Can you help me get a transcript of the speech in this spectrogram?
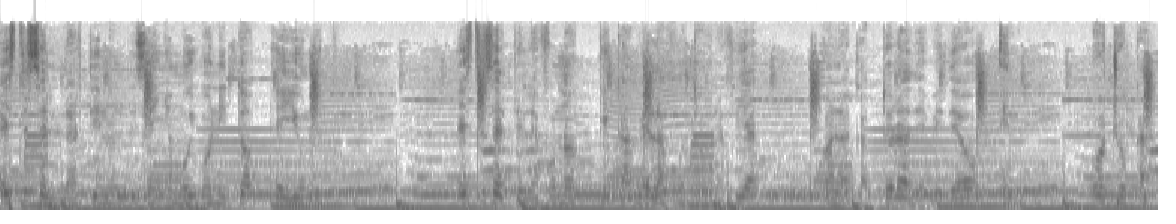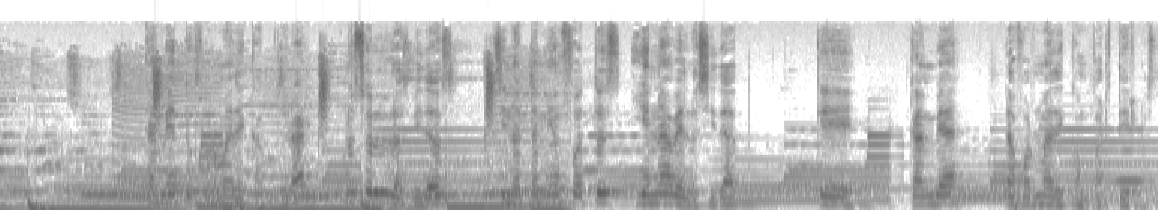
Este celular tiene un diseño muy bonito e único. Este es el teléfono que cambia la fotografía con la captura de video en 8K. Cambia tu forma de capturar no solo los videos, sino también fotos y una velocidad que cambia la forma de compartirlos.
